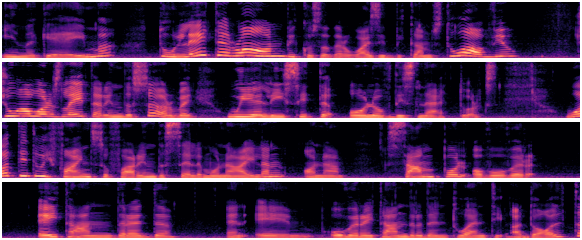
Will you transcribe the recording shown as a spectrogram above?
in a game to later on because otherwise it becomes too obvious. Two hours later in the survey we elicit all of these networks. What did we find so far in the solomon island on a sample of over 800 and um, over 820 adult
